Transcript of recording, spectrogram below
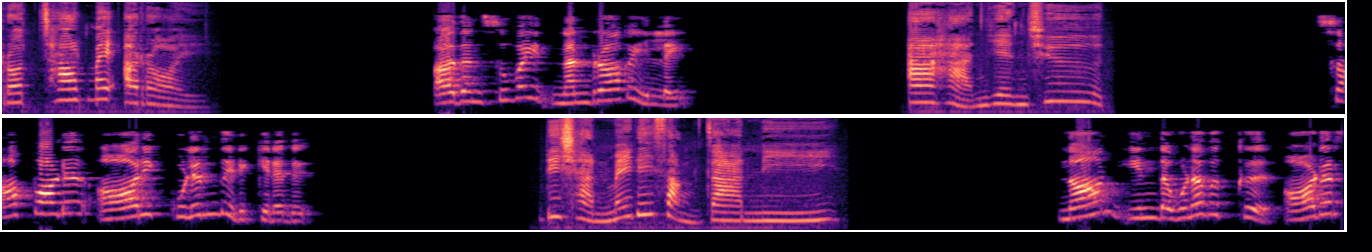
รสชาติไม่อร่อย அதன் சுவை நன்றாக இல்லை อาหารเย็นชืด சாப்பாடு ஆறி குளிர்ந்து இருக்கிறது ดิฉันไม่ได้สั่งจานนี้ நான் இந்த உணவுக்கு ஆர்டர்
